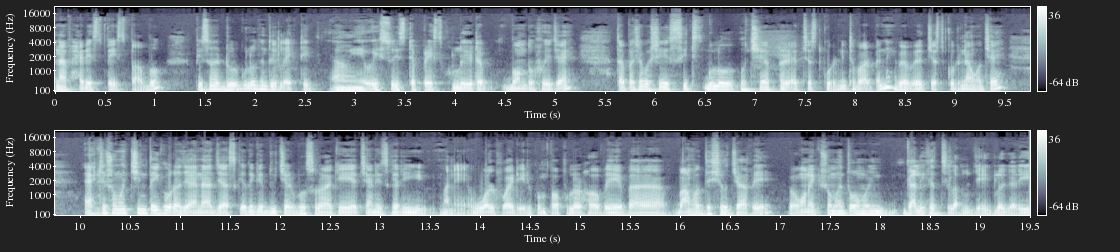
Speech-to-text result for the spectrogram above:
enough head space পাবো। পিছনের ডোরগুলো কিন্তু ইলেকট্রিক আমি ওই সুইচটা প্রেস করলে এটা বন্ধ হয়ে যায়। তার পাশাপাশি সিটসগুলো হচ্ছে আপনার অ্যাডজাস্ট করে নিতে পারবেন, এভাবে অ্যাডজাস্ট করে নেওয়া যায়। একটা সময় চিন্তাই করা যায় না যে আজকে থেকে দুই চার বছর আগে চাইনিজ গাড়ি মানে ওয়ার্ল্ড ওয়াইড এরকম পপুলার হবে বা বাংলাদেশেও যাবে। অনেক সময় তো আমি গালি খাচ্ছিলাম যে এগুলো গাড়ি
